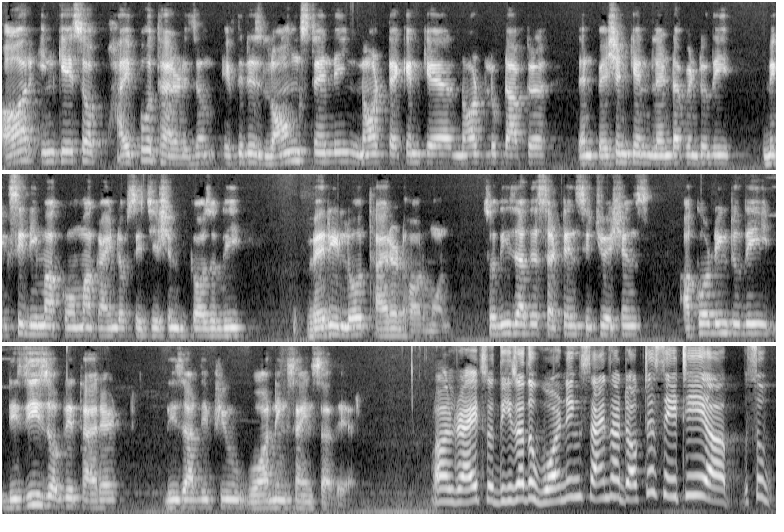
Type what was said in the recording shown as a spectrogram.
Or in case of hypothyroidism if it is long standing not taken care not looked after then patient can end up into the myxedema coma kind of situation because of the very low thyroid hormone. So these are the certain situations. According to the disease of the thyroid these are the few warning signs are there all right, so these are the warning signs. Now, Dr. Sethi, uh, so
